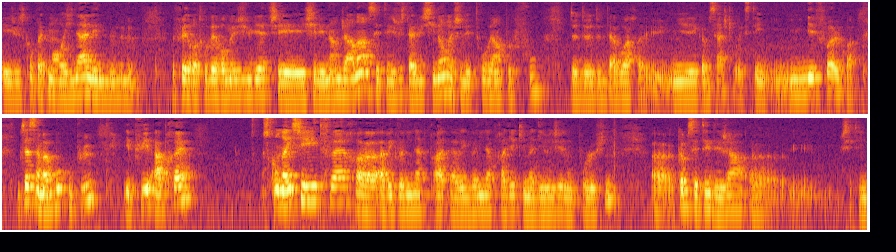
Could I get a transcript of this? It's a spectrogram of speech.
est juste complètement originale. Et le, fait de retrouver Roméo et Juliette chez, chez les nains de jardin, c'était juste hallucinant et je l'ai trouvé un peu fou de- de- de- d'avoir une idée comme ça. Je trouvais que c'était une, idée folle. Quoi. Donc ça, ça m'a beaucoup plu. Et puis après, ce qu'on a essayé de faire euh, avec, Vanina, avec Vanina Pradier qui m'a dirigé donc, pour le film, euh, comme c'était déjà une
